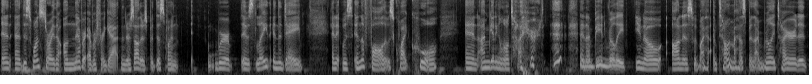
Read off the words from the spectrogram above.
and uh, this one story that I'll never ever forget. And there's others, but this one, where it was late in the day, and it was in the fall. It was quite cool, and I'm getting a little tired, and I'm being really, you know, honest with my. I'm telling my husband I'm really tired, and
